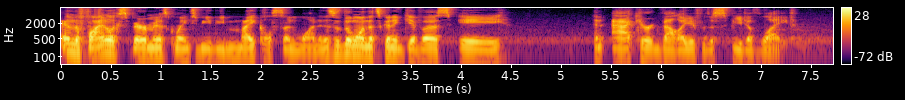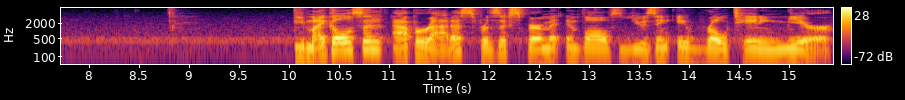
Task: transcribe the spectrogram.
And the final experiment is going to be the Michelson one. And this is the one that's going to give us a an accurate value for the speed of light. The Michelson apparatus for this experiment involves using a rotating mirror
